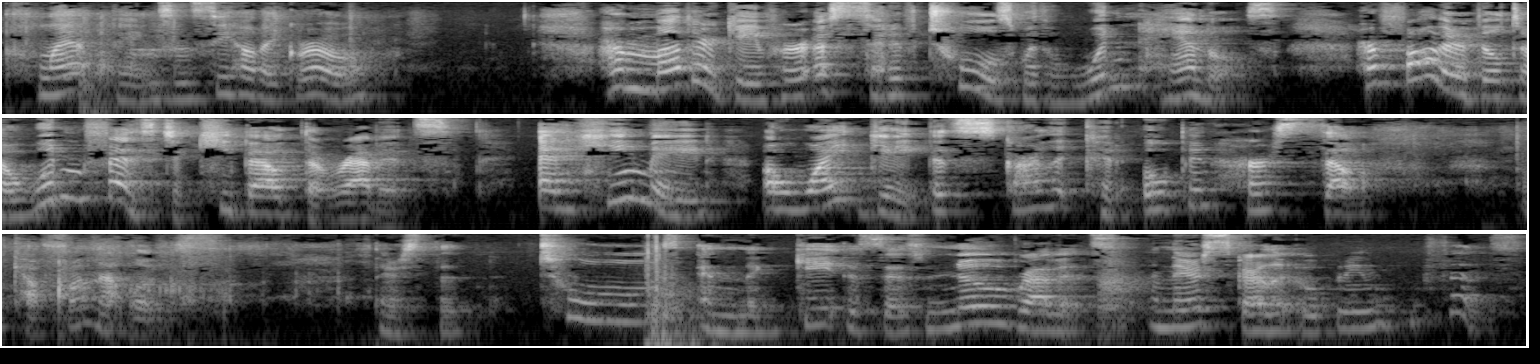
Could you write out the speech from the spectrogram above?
plant things and see how they grow. Her mother gave her a set of tools with wooden handles. Her father built a wooden fence to keep out the rabbits. And he made a white gate that Scarlette could open herself. Look how fun that looks. There's the tools and the gate that says no rabbits. And there's Scarlette opening the fence.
